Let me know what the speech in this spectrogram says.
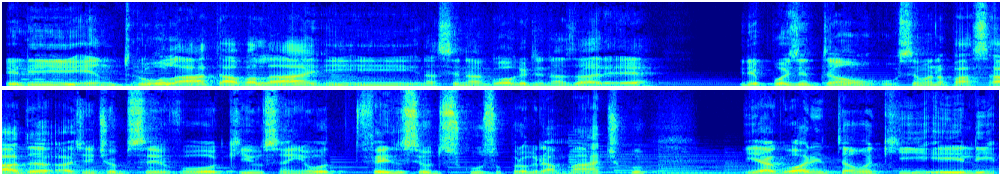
ele entrou lá, estava lá em, em, na sinagoga de Nazaré. E depois, então, semana passada, a gente observou que o Senhor fez o seu discurso programático. E agora, então, aqui ele,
